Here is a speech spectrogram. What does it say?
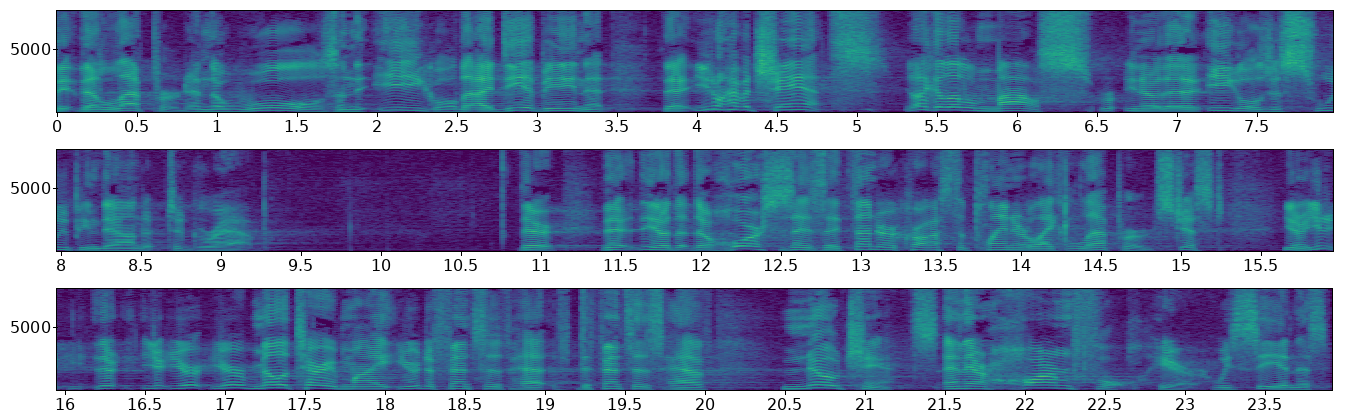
The, the leopard and the wolves and the eagle. The idea being that, that you don't have a chance. You're like a little mouse, you know, that an eagle is just swooping down to, to grab. They're, they're, you know, the, the horses, as they thunder across the plain, are like leopards. Just, you know, you, your, your military might, your defensive ha- defenses have no chance. And they're harmful here, we see in this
